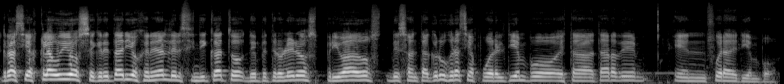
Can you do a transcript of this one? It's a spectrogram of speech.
Gracias, Claudio, secretario general del Sindicato de Petroleros Privados de Santa Cruz. Gracias por el tiempo esta tarde en Fuera de Tiempo.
